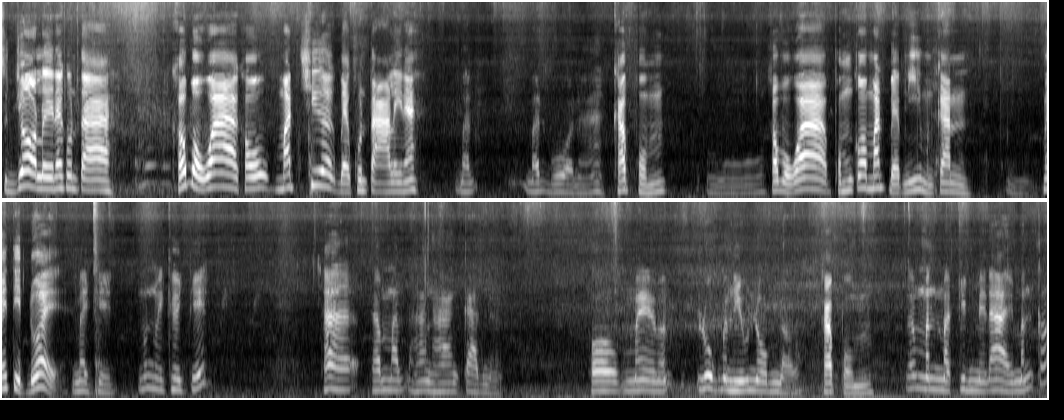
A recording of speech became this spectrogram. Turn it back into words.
สุดยอดเลยนะคุณตา เขาบอกว่าเขามัดเชือกแบบคุณตาเลยนะ มัดมัดวัวนะครับ ผมโอ้เขาบอกว่าผมก็มัดแบบนี้เหมือนกัน อืมไม่ติดด้วย ไม่ติดมันไม่เคยติด ถ้าถ้ามันห่างๆกันน่ะพ อแม่มันลูกมันหิวนมเหรอครับผม แล้วมันมากินไม่ได้ มันก็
